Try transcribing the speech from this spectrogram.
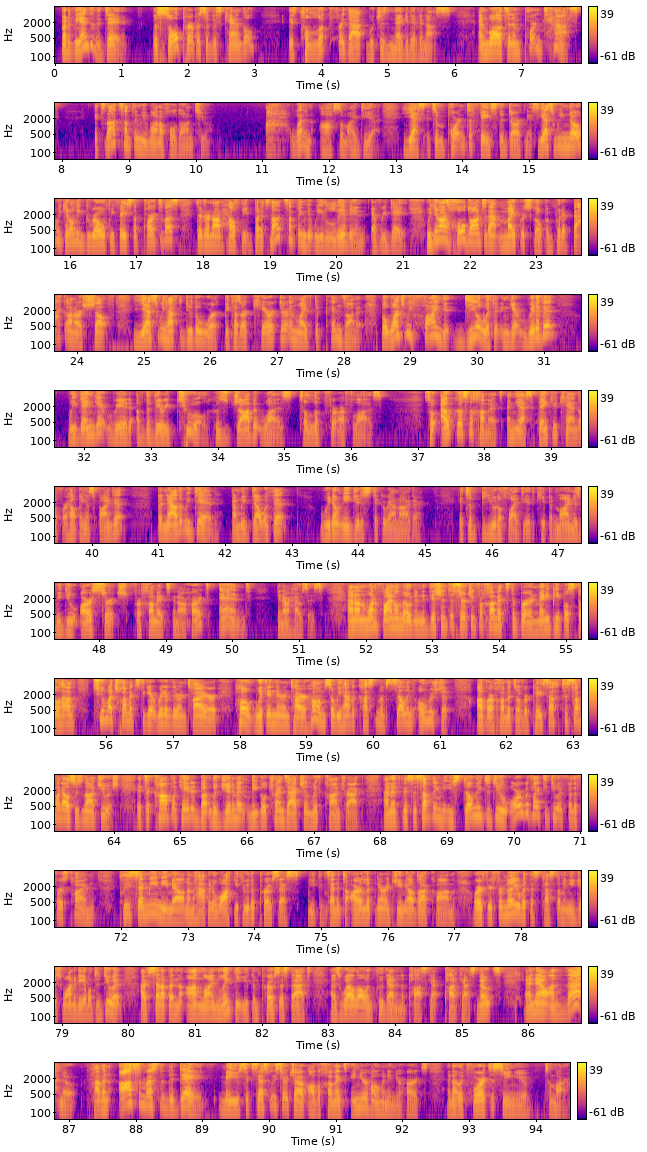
But at the end of the day, the sole purpose of this candle is to look for that which is negative in us. And while it's an important task, it's not something we want to hold on to. Ah, what an awesome idea. Yes, it's important to face the darkness. Yes, we know we can only grow if we face the parts of us that are not healthy, but it's not something that we live in every day. We do not hold on to that microscope and put it back on our shelf. Yes, we have to do the work because our character and life depends on it. But once we find it, deal with it, and get rid of it, we then get rid of the very tool whose job it was to look for our flaws. So out goes the chametz, and yes, thank you, Candle, for helping us find it. But now that we did, and we've dealt with it, we don't need you to stick around either. It's a beautiful idea to keep in mind as we do our search for chametz in our hearts and in our houses. And on one final note, in addition to searching for chametz to burn, many people still have too much chametz to get rid of their entire home within their entire home. So we have a custom of selling ownership of our chametz over Pesach to someone else who's not Jewish. It's a complicated but legitimate legal transaction with contract. And if this is something that you still need to do or would like to do it for the first time, please send me an email and I'm happy to walk you through the process. You can send it to rlipner at gmail.com. Or if you're familiar with this custom and you just want to be able to do it, I've set up an online link that you can process that as well. I'll include that in the podcast notes. And now, on that note, have an awesome rest of the day. May you successfully search out all the chametz in your home and in your hearts. And I look forward to seeing you tomorrow.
